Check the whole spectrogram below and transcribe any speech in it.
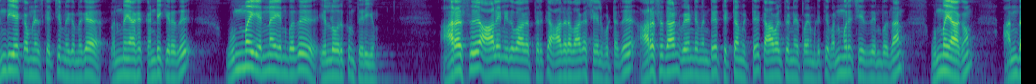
இந்திய கம்யூனிஸ்ட் கட்சி மிக மிக வன்மையாக கண்டிக்கிறது. உண்மை என்ன என்பது எல்லோருக்கும் தெரியும். அரசு ஆலை நிர்வாகத்திற்கு ஆதரவாக செயல்பட்டது. அரசு தான் வேண்டுமென்றே திட்டமிட்டு காவல்துறையினை பயன்படுத்தி வன்முறை செய்தது என்பதுதான் உண்மையாகும். அந்த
